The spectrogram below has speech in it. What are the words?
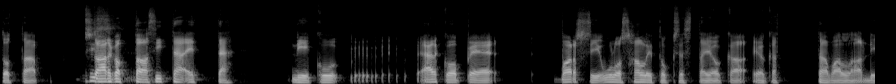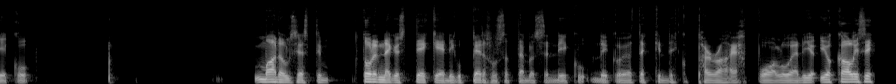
tota, siis... tarkoittaa sitä, että niin kuin LKP marssii ulos hallituksesta, joka, joka tavallaan niin kuin mahdollisesti todennäköisesti tekee niin kuin persussa tämmöisen niin kuin, niin kuin jotenkin niin kuin pariah-puolueen, jo- joka olisi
